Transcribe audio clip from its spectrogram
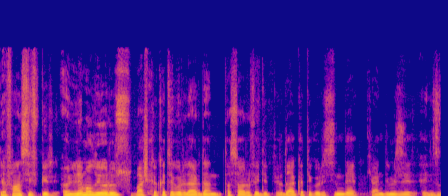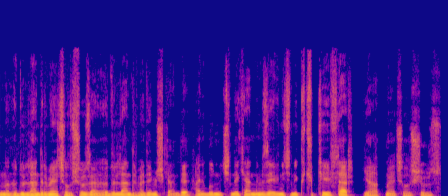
defansif bir önlem alıyoruz. Başka kategorilerden tasarruf edip gıda kategorisinde kendimizi en azından ödüllendirmeye çalışıyoruz. Yani ödüllendirme demişken de hani bunun içinde kendimize evin içinde küçük keyifler yaratmaya çalışıyoruz.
